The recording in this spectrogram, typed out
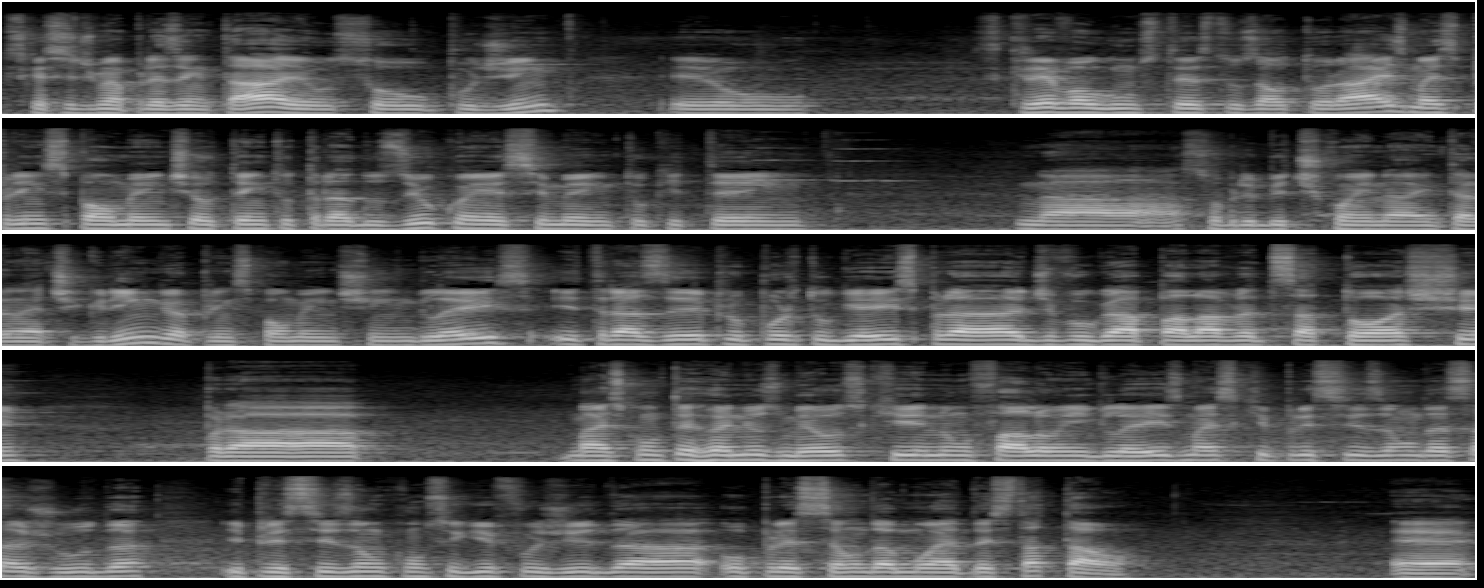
esqueci de me apresentar, eu sou o Pudim, eu escrevo alguns textos autorais, mas principalmente eu tento traduzir o conhecimento que tem na, sobre Bitcoin na internet gringa, principalmente em inglês, e trazer para o português para divulgar a palavra de Satoshi para mais conterrâneos meus que não falam inglês, mas que precisam dessa ajuda e precisam conseguir fugir da opressão da moeda estatal. É,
